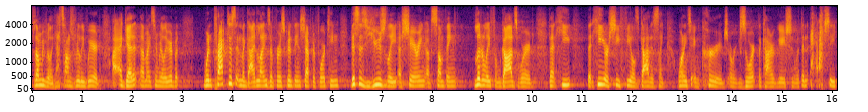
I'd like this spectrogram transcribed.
some people are like, that sounds really weird. I, I get it, that might seem really weird, but when practiced in the guidelines of 1 Corinthians chapter 14, this is usually a sharing of something literally from God's word that he that he or she feels God is like wanting to encourage or exhort the congregation with. And actually,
